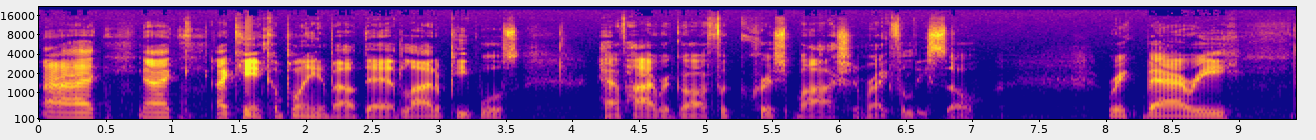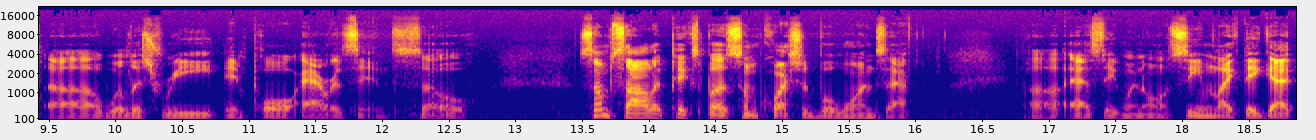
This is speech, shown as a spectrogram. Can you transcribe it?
I, I, I can't complain about that. A lot of people have high regard for Chris Bosh, and rightfully so. Rick Barry, uh, Willis Reed, and Paul Arizin. So some solid picks, but some questionable ones after, uh, as they went on. Seemed like they got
